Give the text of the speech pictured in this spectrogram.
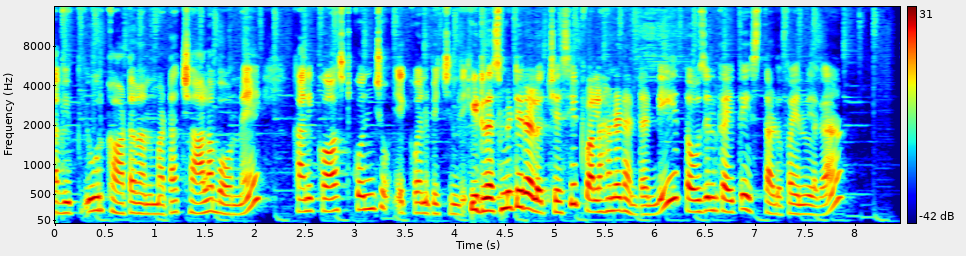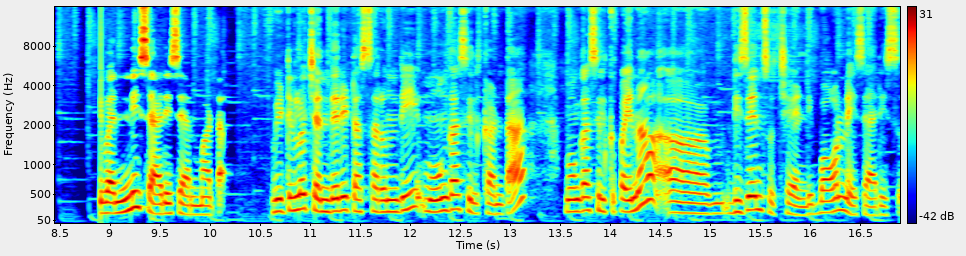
అవి ప్యూర్ కాటన్ అనమాట చాలా బాగున్నాయి. కానీ కాస్ట్ కొంచెం ఎక్కువ అనిపించింది. ఈ డ్రెస్ మెటీరియల్ వచ్చేసి ట్వెల్వ్ హండ్రెడ్ అంటండి. థౌజండ్కి అయితే ఇస్తాడు ఫైనల్గా ఇవన్నీ శారీసే అనమాట వీటిలో చందేరి టస్సర్ ఉంది మోంగా సిల్క్ అంట. మోంగా సిల్క్ పైన డిజైన్స్ వచ్చాయండి. బాగున్నాయి శారీస్.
